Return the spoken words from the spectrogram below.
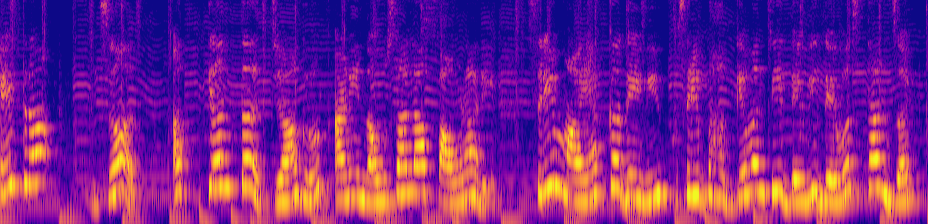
क्षेत्र जत अत्यंत जागृत आणि नवसाला पावणारी श्री मायाक्का देवी श्री भाग्यवंती देवी देवस्थान जट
